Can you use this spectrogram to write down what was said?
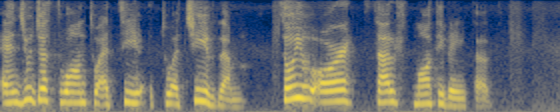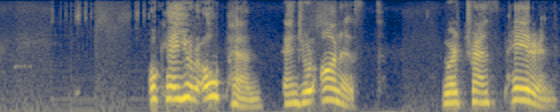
and you just want to achieve to achieve them. So you are self-motivated. Okay, you're open and you're honest. You're transparent.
